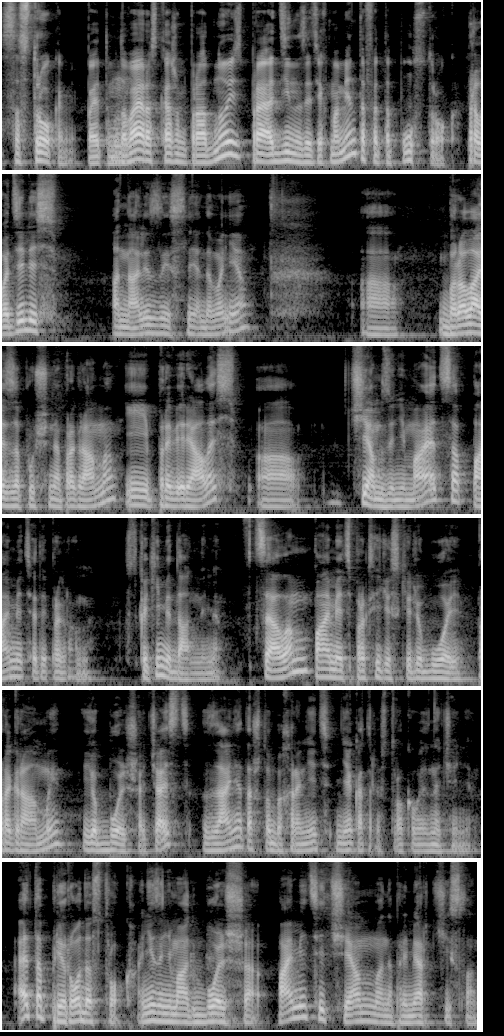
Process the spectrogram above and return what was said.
со строками. Поэтому mm-hmm. давай расскажем про, одно из, про один из этих моментов, это пул строк. Проводились анализы, исследования а, бралась запущенная программа и проверялась, а, чем занимается память этой программы, с какими данными. В целом, память практически любой программы, ее большая часть, занята, чтобы хранить некоторые строковые значения. Это природа строк. Они занимают больше памяти, чем, например, числа.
